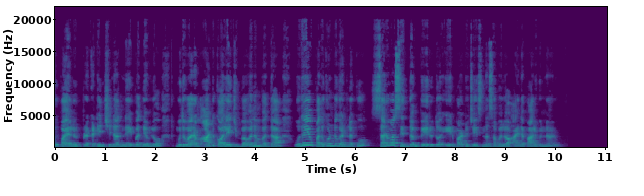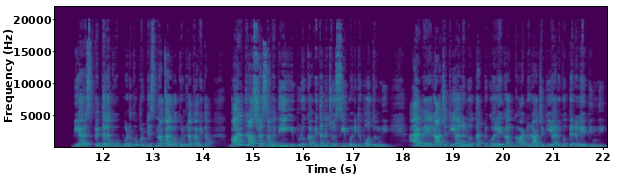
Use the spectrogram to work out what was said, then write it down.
రూపాయలు ప్రకటించిన నేపథ్యంలో బుధవారం ఆర్ట్ కాలేజ్ భవనం వద్ద ఉదయం పదకొండు గంటలకు సర్వసిద్ధం పేరుతో ఏర్పాటు చేసిన సభలో ఆయన పాల్గొన్నారు. బీఆర్ఎస్ పెద్దలకు వణుకు పుట్టిస్తున్న కల్వకుంట్ల కవిత. భారత్ రాష్ట్ర సమితి ఇప్పుడు కవితను చూసి వణికిపోతుంది. ఆమె రాజకీయాలను తట్టుకోలేక ఘాటు రాజకీయాలకు తెరలేపింది.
